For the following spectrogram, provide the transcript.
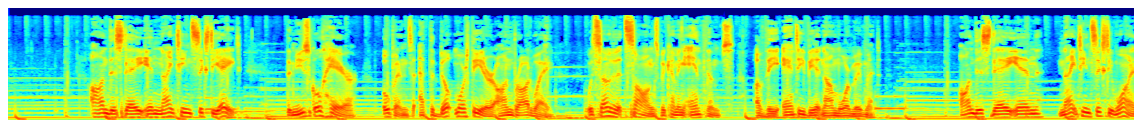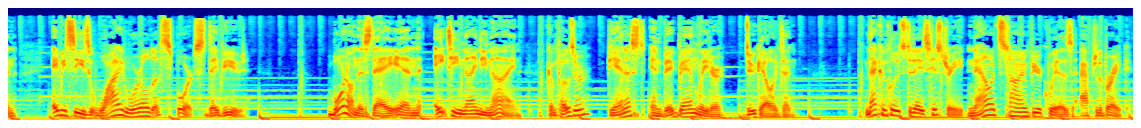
On this day in 1968, the musical Hair opens at the Biltmore Theater on Broadway, with some of its songs becoming anthems of the anti Vietnam War movement. On this day in 1961, ABC's Wide World of Sports debuted. Born on this day in 1899, composer, pianist, and big band leader Duke Ellington. That concludes today's history. Now it's time for your quiz after the break.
